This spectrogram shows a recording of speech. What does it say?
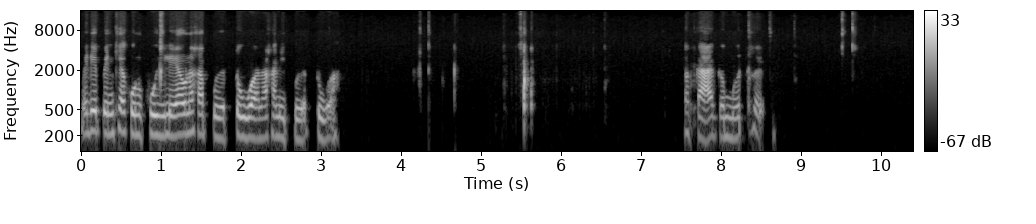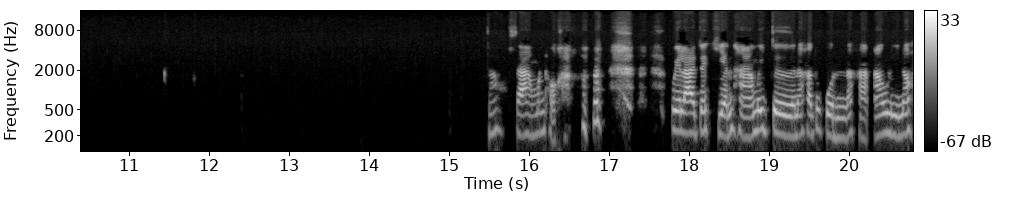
ไม่ได้เป็นแค่คนคุยแล้วนะคะ เปิดตัวนะคะ นี่เปิดตัวอากาศก็มืดเลยเอาสร้างมันเถอะค่ะ เวลาจะเขียนหาไม่เจอนะคะ ทุกคนนะคะ เอานี่เนาะ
